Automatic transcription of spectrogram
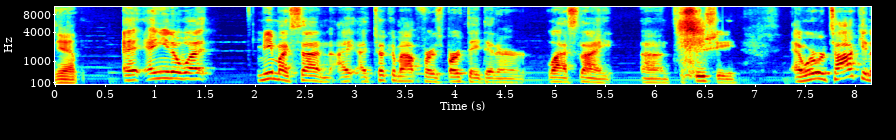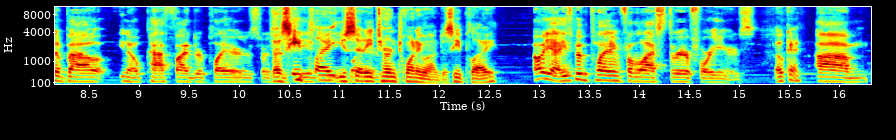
yeah. And, and you know what? Me and my son, I, I took him out for his birthday dinner last night uh, to sushi, and we were talking about you know Pathfinder players. Versus Does he D&D play? You said he turned 21. Does he play? Oh yeah, he's been playing for the last three or four years. Okay. Um,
